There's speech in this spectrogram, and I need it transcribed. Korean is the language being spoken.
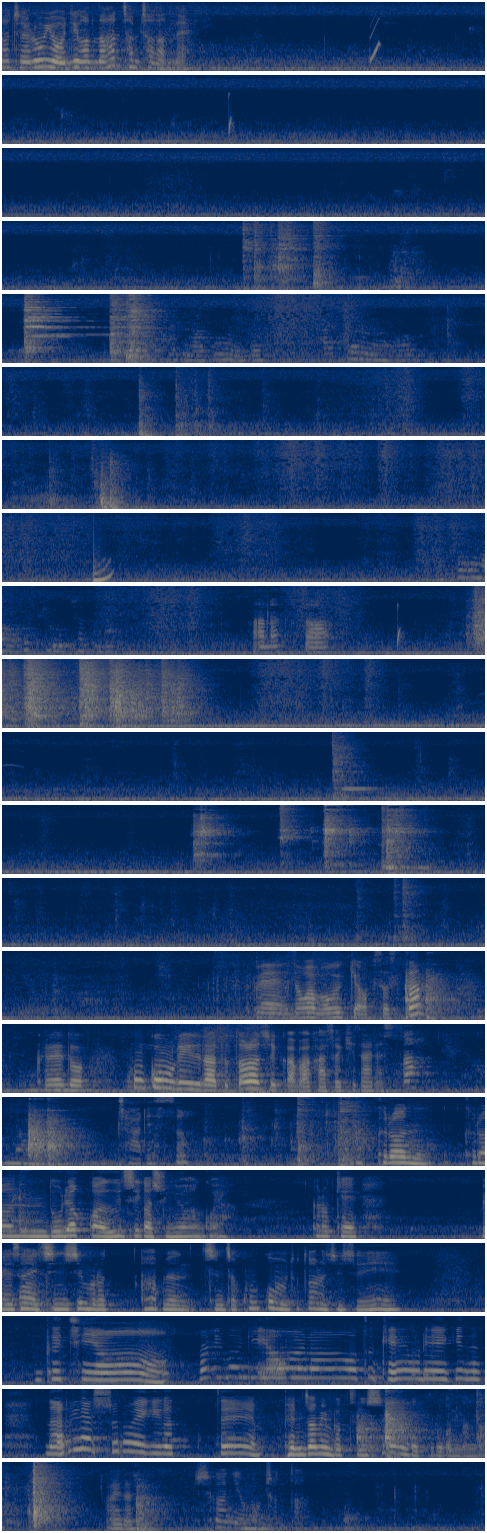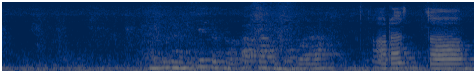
나 제로이 어디 갔나 한참 찾았네. 알았어. 왜? 너가 먹을 게 없었어? 그래도 콩고물이라도 떨어질까봐 가서 기다렸어? 잘했어. 그런 그런 노력과 의지가 중요한 거야. 그렇게 매사에 진심으로 하면 진짜 콩고물도 떨어지지. 그치요. 아이고 귀여워라. 어떡해 우리 애기는 날이 갈수록 애기 같아. 벤자민 버튼은 시간이 거꾸로 간단가? 아니다. 시간이 멈췄다. 알았어.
